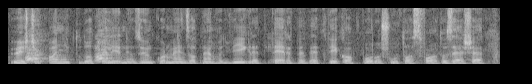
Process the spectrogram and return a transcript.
ő is csak annyit tudott elérni az önkormányzatnál, hogy végre tervbe vették a poros út aszfaltozását.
